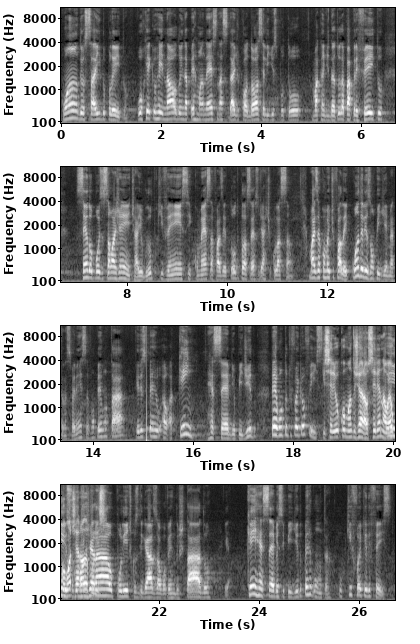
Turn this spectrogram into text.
quando eu saí do pleito, por que, que o Reinaldo ainda permanece na cidade de Codó se ele disputou uma candidatura para prefeito, sendo oposição a gente? Aí o grupo que vence começa a fazer todo o processo de articulação. Mas é como eu te falei, quando eles vão pedir a minha transferência, vão perguntar, eles pergu- a quem recebe o pedido, perguntam o que foi que eu fiz. Que seria o comando geral. Seria não, é o Isso, comando geral da polícia. geral, políticos ligados ao governo do estado. Quem recebe esse pedido pergunta: o que foi que ele fez?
